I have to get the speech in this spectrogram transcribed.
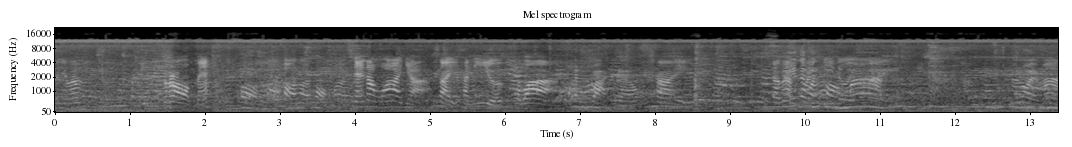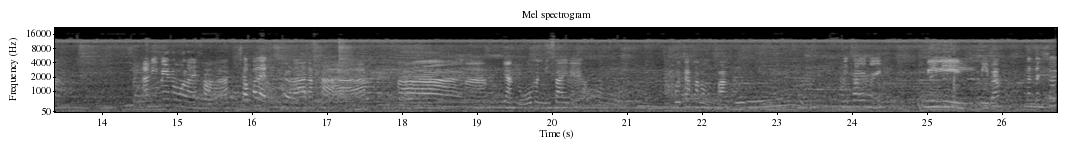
เป็นไงบ้างกรอบไหมกรอบหอมอร่อยหอมมากแนะนำว่าอย่าใส่ฮันนี่เยอะ เพราะว่ามันหวานอยู่แล้ว ใช่แล้วแบบนี่แต่มันหอมเนยมาก อร่อยมาก อันนี้เมนูอะไรคะ ช็อกโกแลตเชอร่านะคะใช่มาอยากรู้ว่ามันมีไส้ไหมพูดแต่ขนมปังมีไส้ไหม มี มีปะ มันเป็นไส้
